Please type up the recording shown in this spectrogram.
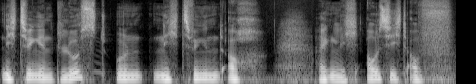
nicht zwingend Lust und nicht zwingend auch eigentlich Aussicht auf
